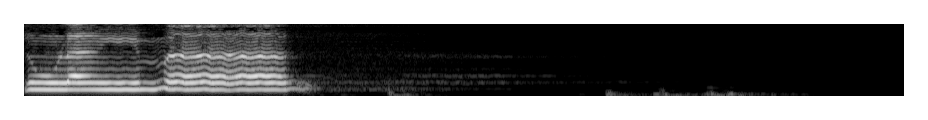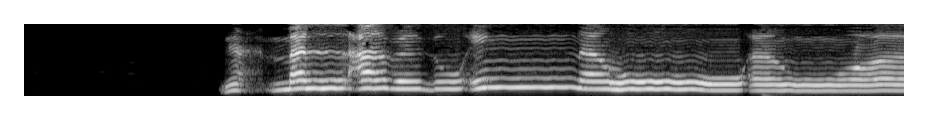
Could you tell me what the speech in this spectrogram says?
سليمان. نعم العبد إنه أواب.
